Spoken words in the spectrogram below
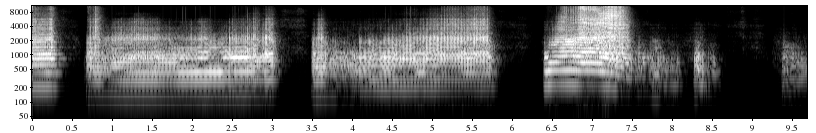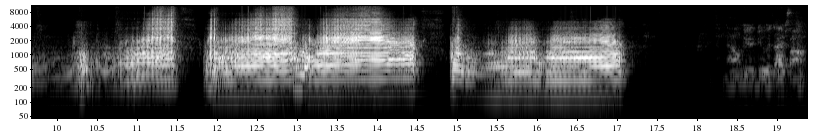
Now I'm going to do a bomb.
